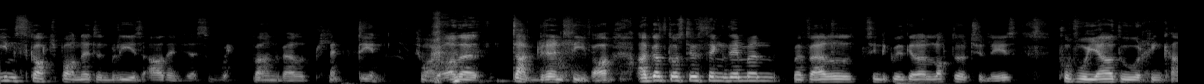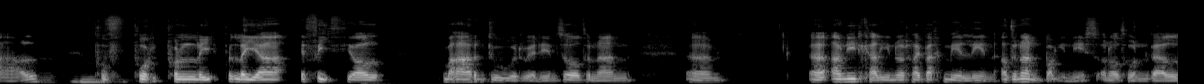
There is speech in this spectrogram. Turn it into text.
un Scotch bonnet yn Belize, a oedd e'n just whipan fel plentyn. Oedd e dagren llifo. Ac wrth gwrs, dyw'r thing ddim yn... Mae fel sy'n digwydd gyda lot o chilis, pw fwyaf o ddŵr chi'n cael, mm. pw, pw, pw, pw leia effeithiol Mae'r dŵr wedyn, so oedd hwnna'n... Um, uh, a ni wedi cael un o'r rhai bach melun. Oedd hwnna'n boenus, ond oedd hwn fel...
